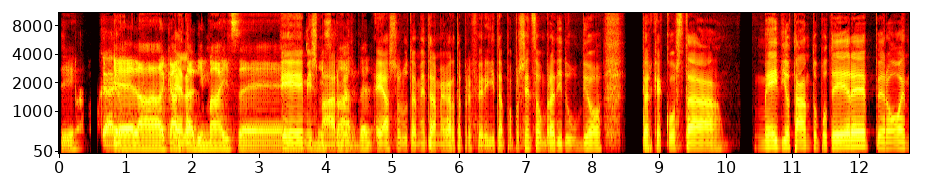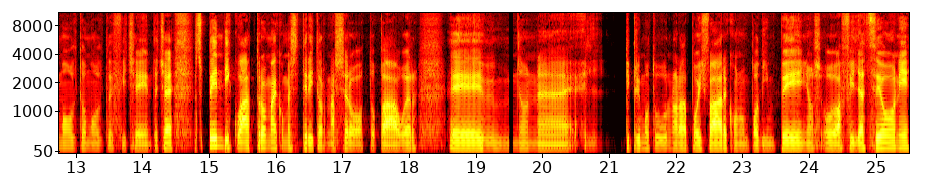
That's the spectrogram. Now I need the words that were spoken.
Sì. Okay. Che è la carta è la... di Miles e, e Miss, Miss Marvel. Marvel. È assolutamente la mia carta preferita, proprio senza ombra di dubbio, perché costa medio tanto potere, però è molto molto efficiente. Cioè, spendi 4, ma è come se ti ritornassero 8 power. E non, eh, di primo turno la puoi fare con un po' di impegno o affiliazioni.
